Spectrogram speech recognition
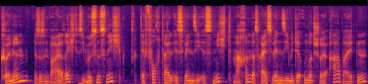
Können, das ist ein Wahlrecht, Sie müssen es nicht. Der Vorteil ist, wenn Sie es nicht machen, das heißt, wenn Sie mit der Umsatzsteuer arbeiten,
